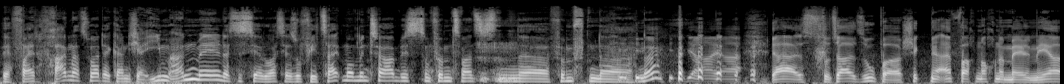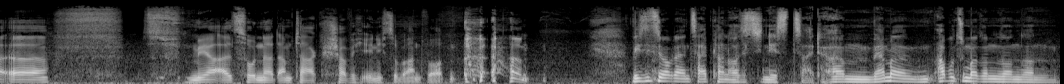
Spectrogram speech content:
Wer Fragen dazu hat, der kann ich ja ihm anmelden. Das ist ja, du hast ja so viel Zeit momentan bis zum 25.05. Äh, ne? ja, ja. Ja, ist total super. Schickt mir einfach noch eine Mail mehr. Äh, mehr als 100 am Tag schaffe ich eh nicht zu beantworten. Wie sieht es denn überhaupt dein Zeitplan aus jetzt die nächste Zeit? Ähm, wir haben ja ab und zu mal so, so, so ein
